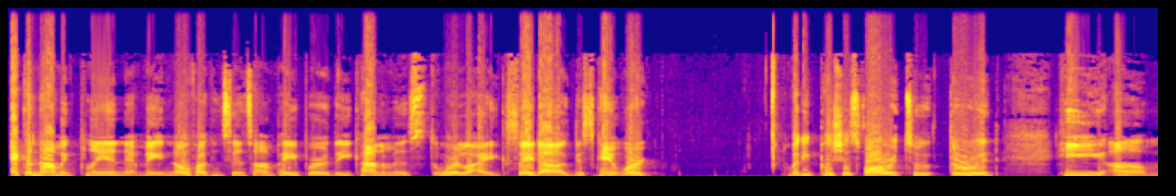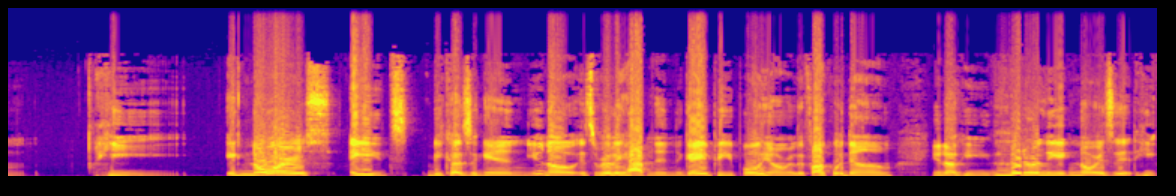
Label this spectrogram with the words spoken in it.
economic plan that made no fucking sense on paper. The economists were like, say, dog, this can't work. But he pushes forward to through it. He um, he ignores AIDS because again, you know, it's really happening to gay people. He don't really fuck with them. You know, he literally ignores it. He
